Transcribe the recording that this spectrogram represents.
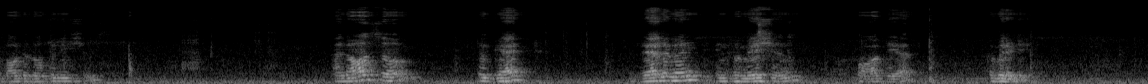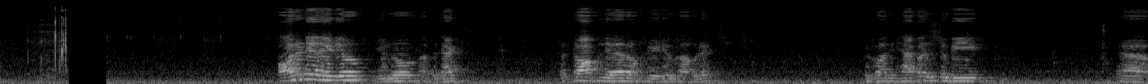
about the local issues and also to get relevant information for their community. All India Radio, you know, uh, that's the top layer of radio coverage because it happens to be uh,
